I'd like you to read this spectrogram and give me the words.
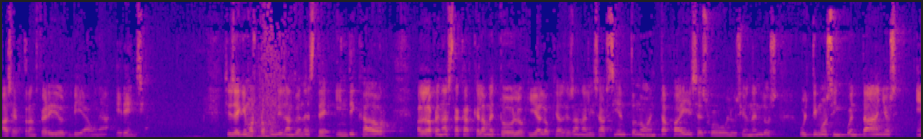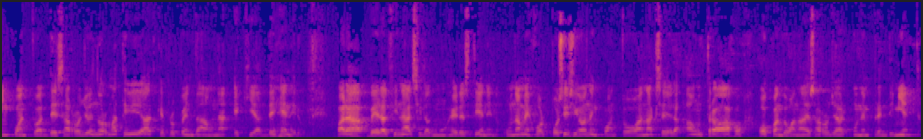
a ser transferidos vía una herencia. Si seguimos profundizando en este indicador, Vale la pena destacar que la metodología lo que hace es analizar 190 países, su evolución en los últimos 50 años en cuanto a desarrollo de normatividad que propenda a una equidad de género, para ver al final si las mujeres tienen una mejor posición en cuanto van a acceder a un trabajo o cuando van a desarrollar un emprendimiento.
